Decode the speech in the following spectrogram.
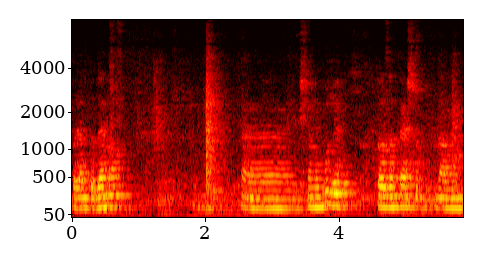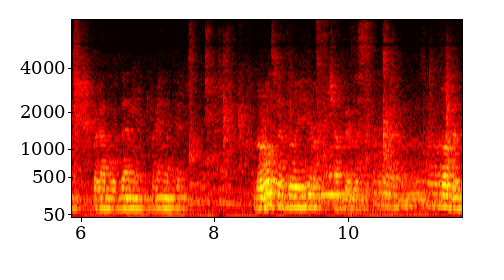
порядку денного? Е, Якщо не буде, хто за те, щоб даний порядок денний прийняти до розгляду і розпочати розгляд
